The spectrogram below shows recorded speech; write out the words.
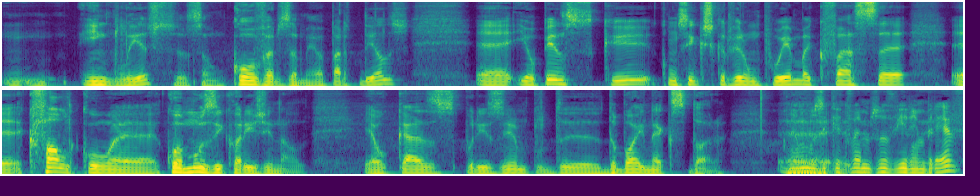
em inglês, são covers a maior parte deles, eh, eu penso que consigo escrever um poema que faça, eh, que fale com a, com a música original. É o caso, por exemplo, de The Boy Next Door. Uma música que vamos ouvir em breve.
